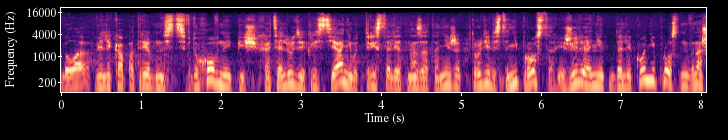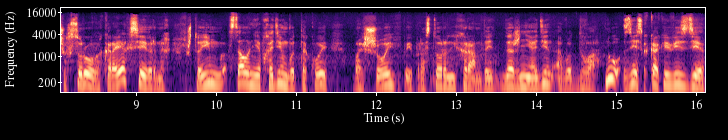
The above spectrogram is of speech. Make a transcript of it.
была велика потребность в духовной пище, хотя люди, крестьяне, вот 300 лет назад, они же трудились-то непросто, и жили они далеко не просто в наших суровых краях северных, что им стало необходим вот такой большой и просторный храм, да и даже не один, а вот два. Ну, здесь, как и везде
